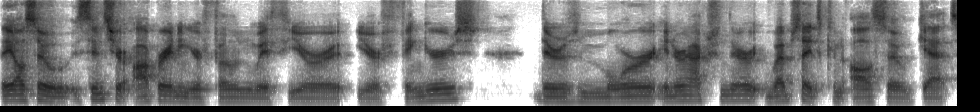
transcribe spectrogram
they also, since you're operating your phone with your your fingers, there's more interaction there. Websites can also get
